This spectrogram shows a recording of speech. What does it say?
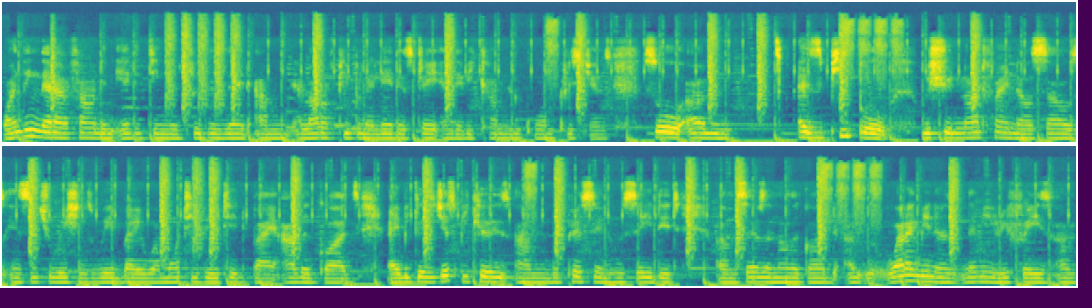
one thing that I've found in editing the truth is that um a lot of people are led astray and they become lukewarm Christians. So um as people, we should not find ourselves in situations whereby we're motivated by other gods, right? Because just because um the person who said it um serves another god, um, what I mean is, let me rephrase. Um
